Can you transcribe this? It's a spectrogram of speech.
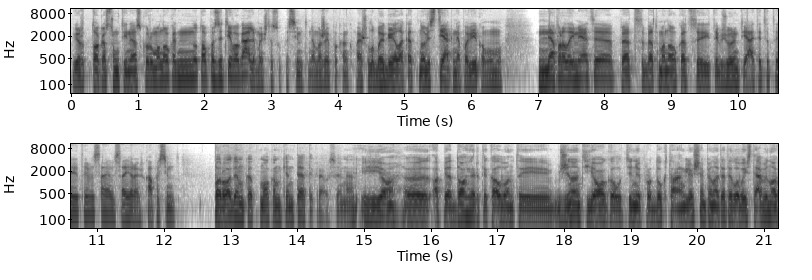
ir tokios rungtynės, kur manau, kad nu, to pozityvo galima iš tiesų pasimti nemažai pakankamai. Aišku, labai gaila, kad nu, vis tiek nepavyko mums nepralaimėti, bet, bet manau, kad tai, taip žiūrint į ateitį, tai, tai visai, visai yra iš ką pasimti. Parodėm, kad mokam kentėti tikriausiai, ne? Jo, e, apie Doherty kalbant, tai žinant jo galutinį produktą Anglijos čempionate, tai labai stebino,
